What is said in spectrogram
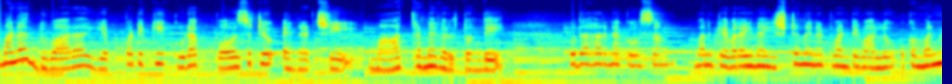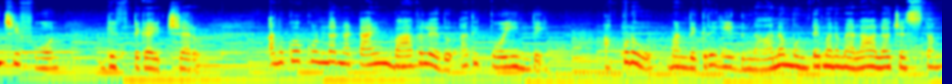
మన ద్వారా ఎప్పటికీ కూడా పాజిటివ్ ఎనర్జీ మాత్రమే వెళ్తుంది. ఉదాహరణ కోసం మనకు ఎవరైనా ఇష్టమైనటువంటి వాళ్ళు ఒక మంచి ఫోన్ గిఫ్ట్గా ఇచ్చారు. అనుకోకుండా నా టైం బాగలేదు అది పోయింది. అప్పుడు మన దగ్గర ఈ జ్ఞానం ఉంటే మనం ఎలా ఆలోచిస్తాం?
